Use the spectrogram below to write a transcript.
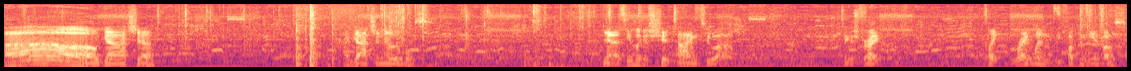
Oh, gotcha. I gotcha, notables. Yeah, it seems like a shit time to uh take a strike. It's like right when we fucking need it most.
